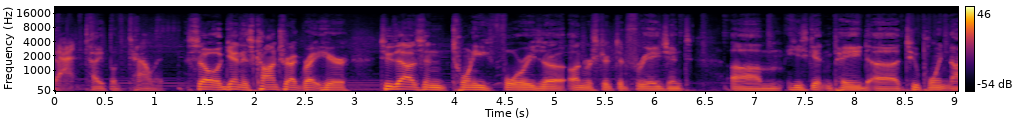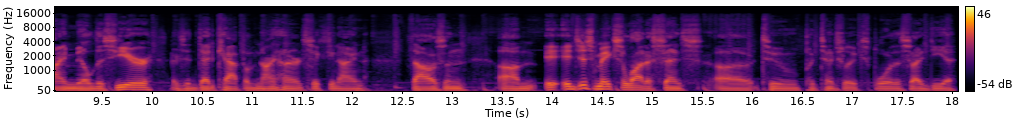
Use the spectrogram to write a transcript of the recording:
that type of talent. So again, his contract right here, 2024, he's an unrestricted free agent. Um, he's getting paid uh, 2.9 mil this year. There's a dead cap of 969,000. Um, it, it, just makes a lot of sense uh, to potentially explore this idea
